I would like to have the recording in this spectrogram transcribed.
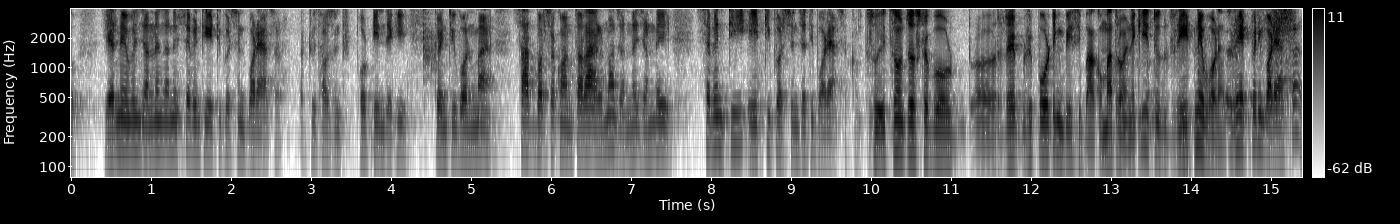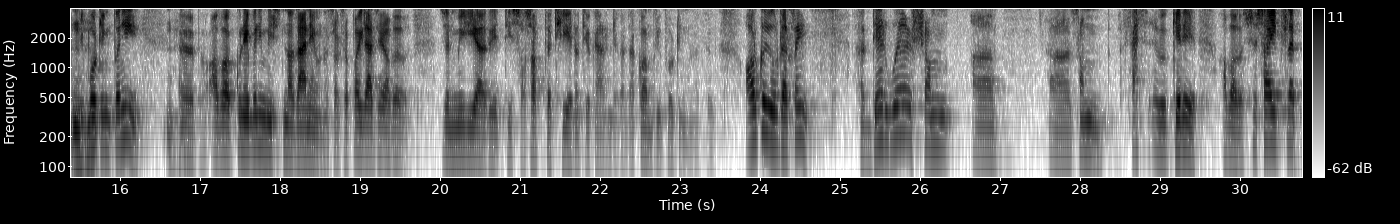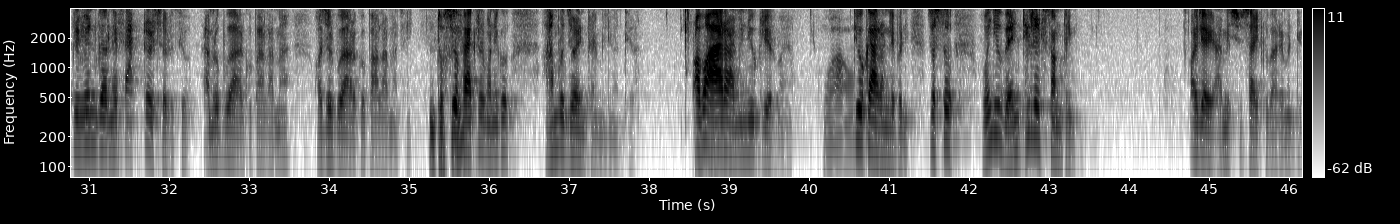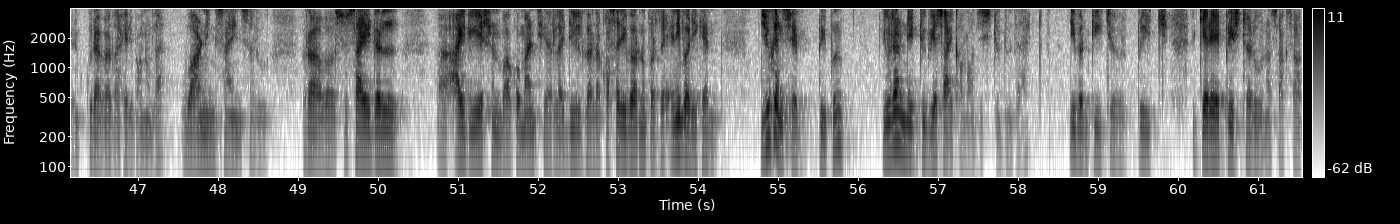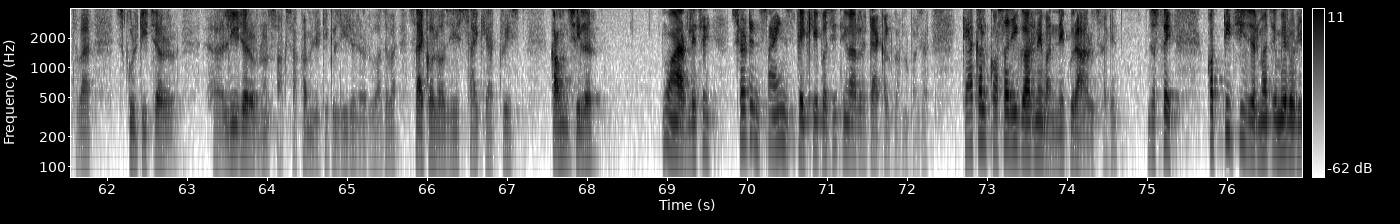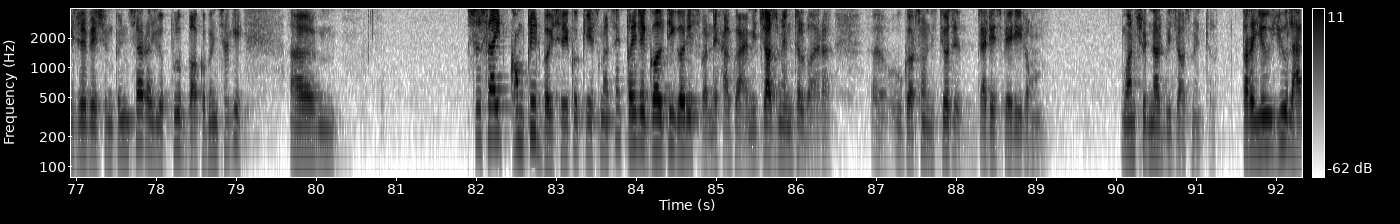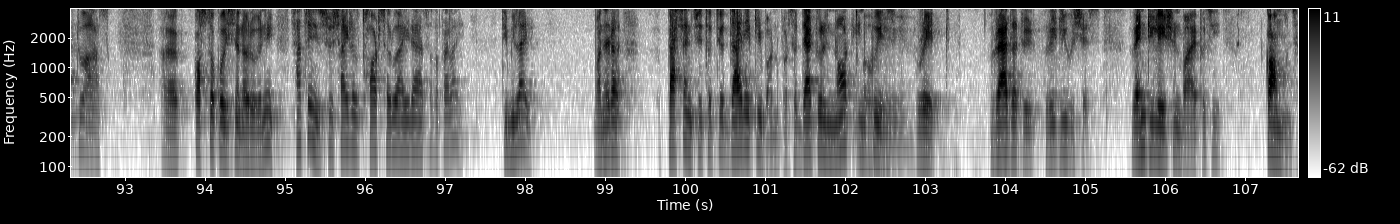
हेर्ने हो भने झन्डै झन्डै सेभेन्टी एट्टी पर्सेन्ट बढाएको छ। टु थाउजन्ड फोर्टिनदेखि ट्वेन्टी वानमा सात वर्षको अन्तरालमा झन्डै झन्डै सेभेन्टी एट्टी पर्सेन्ट जति बढाएको छ so it's not just about reporting बेसी भएको मात्र होइन कि त्यो रेट नै बढाएको रेट पनि बढाएको छ। रिपोर्टिङ पनि अब कुनै पनि मिस नजाने हुनसक्छ। पहिला चाहिँ अब जुन मिडियाहरू यति सशक्त थिएन त्यो कारणले गर्दा कम रिपोर्टिङ हुन अर्को एउटा चाहिँ देयर वेयर सम सम फ्यास के अरे अब सुसाइडलाई प्रिभेन्ट गर्ने फ्याक्टर्सहरू थियो हाम्रो बुवाहरूको पालामा हजुरबुवाहरूको पालामा चाहिँ। त्यो फ्याक्टर भनेको हाम्रो जोइन्ट फ्यामिली हुन्थ्यो। अब आएर हामी न्युक्लियर भयौँ। त्यो कारणले पनि जस्तो वेन यु भेन्टिलेट समथिङ अहिले हामी सुसाइडको बारेमा कुरा गर्दाखेरि भनौँला वार्निङ साइन्सहरू र अब सुसाइडल आइडिएसन भएको मान्छेहरूलाई डिल गर्दा कसरी गर्नुपर्छ anybody can you can save people you don't need to be a psychologist to do that even teacher preach के अरे प्रिस्टहरू हुनसक्छ अथवा स्कुल टिचर लिडरहरू हुनसक्छ कम्युनिटीको लिडरहरू अथवा साइकोलोजिस्ट साइकियाट्रिस्ट काउन्सिलर उहाँहरूले चाहिँ सर्टेन साइन्स देखिएपछि तिनीहरूले ट्याकल गर्नुपर्छ। ट्याकल कसरी गर्ने भन्ने कुराहरू छ क्या? जस्तै कति चिजहरूमा चाहिँ मेरो रिजर्भेसन पनि छ र यो प्रुभ भएको पनि छ कि सुसाइड कम्प्लिट भइसकेको केसमा चाहिँ तैँले गल्ती गरिस् भन्ने खालको हामी जजमेन्टल भएर ऊ गर्छौँ नि त्यो चाहिँ that is very wrong one should not be judgemental तर you you have to ask कस्तो क्वेसनहरू भने साँच्चै सुसाइडल थट्सहरू आइरहेछ तपाईँलाई तिमीलाई। भनेर पेसेन्टसित त्यो डाइरेक्टली भन्नुपर्छ। That will not increase rate rather reduces ventilation भएपछि कम हुन्छ।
